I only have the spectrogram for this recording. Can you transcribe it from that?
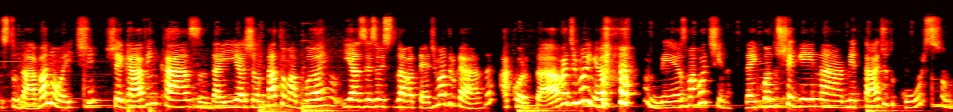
estudava à noite, chegava em casa, daí ia jantar, tomar banho, e às vezes eu estudava até de madrugada, acordava de manhã. mesma rotina. Daí, quando cheguei na metade do curso,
